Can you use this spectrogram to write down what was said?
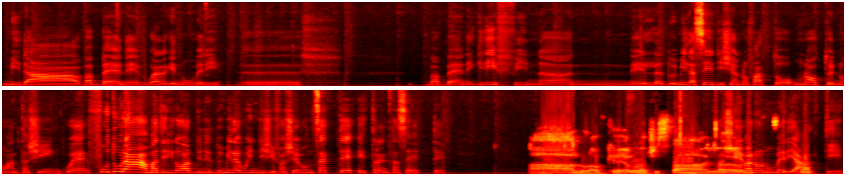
mi dà... va bene, guarda che numeri. eh, Va bene, i Griffin eh, nel 2016 hanno fatto un 8,95, Futurama, ti ricordi, nel 2015 faceva un 7,37, Ah, allora ok, allora ci sta il, facevano numeri alti.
